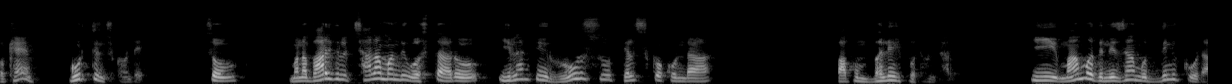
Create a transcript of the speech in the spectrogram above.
ఓకే? గుర్తుంచుకోండి. సో మన భారతీయులు చాలామంది వస్తారు. ఇలాంటి రూల్స్ తెలుసుకోకుండా పాపం బలి అయిపోతుంటారు. ఈ మహమ్మద్ నిజాముద్దీన్ కూడా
